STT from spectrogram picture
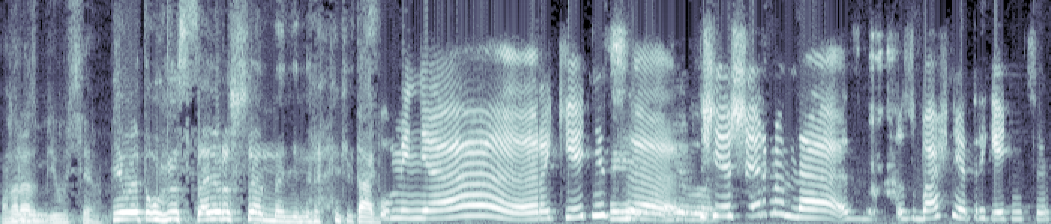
Он разбился. Мне это уже совершенно не нравится. Так, У меня ракетница, точнее Шерман на, с, башней от ракетницы.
